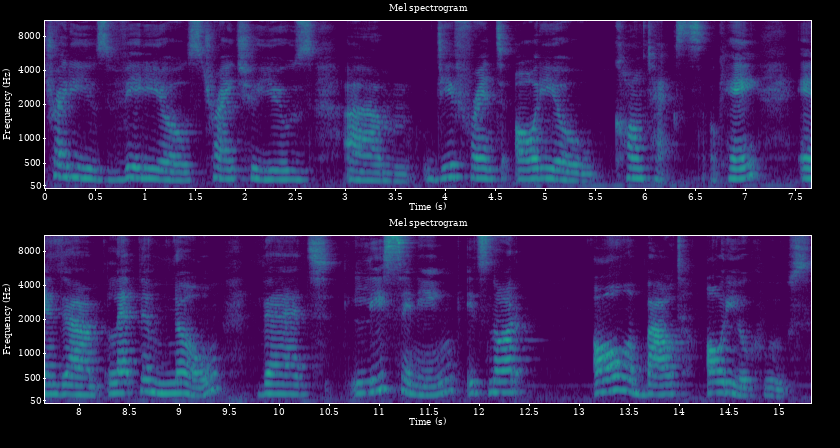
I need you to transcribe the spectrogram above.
Try to use videos try to use um, different audio contexts okay? And um, let them know that listening it's not all about audio clues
